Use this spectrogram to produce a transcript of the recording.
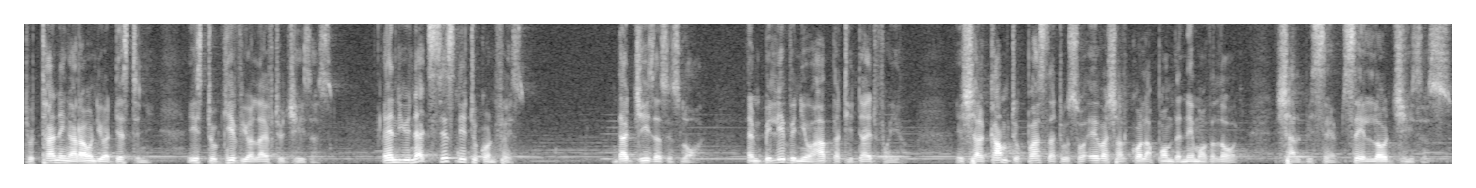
to turning around your destiny is to give your life to Jesus. And you just need to confess that Jesus is Lord and believe in your heart that He died for you. It shall come to pass that whosoever shall call upon the name of the Lord shall be saved. Say, Lord Jesus,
